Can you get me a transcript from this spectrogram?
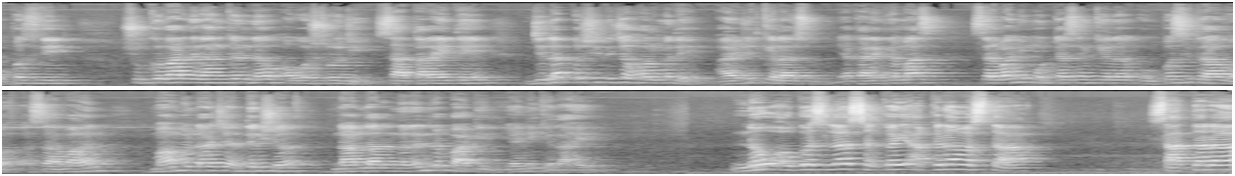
उपस्थितीत शुक्रवार दिनांक नऊ ऑगस्ट रोजी सातारा येथे जिल्हा परिषदेच्या हॉलमध्ये आयोजित केला असून या कार्यक्रमास सर्वांनी मोठ्या संख्येनं उपस्थित राहावं असं आवाहन महामंडळाचे अध्यक्ष नामदार नरेंद्र पाटील यांनी केलं आहे. नऊ ऑगस्टला सकाळी अकरा वाजता सातारा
